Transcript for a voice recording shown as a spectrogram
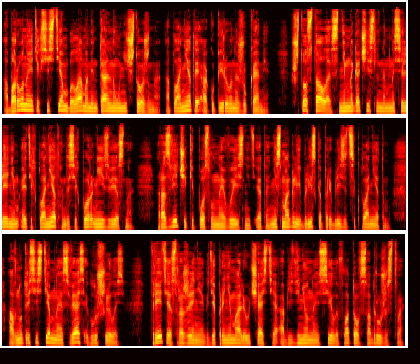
Оборона этих систем была моментально уничтожена, а планеты оккупированы жуками. Что стало с немногочисленным населением этих планет, до сих пор неизвестно. Разведчики, посланные выяснить это, не смогли близко приблизиться к планетам, а внутрисистемная связь глушилась. Третье сражение, где принимали участие объединенные силы флотов Содружества,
